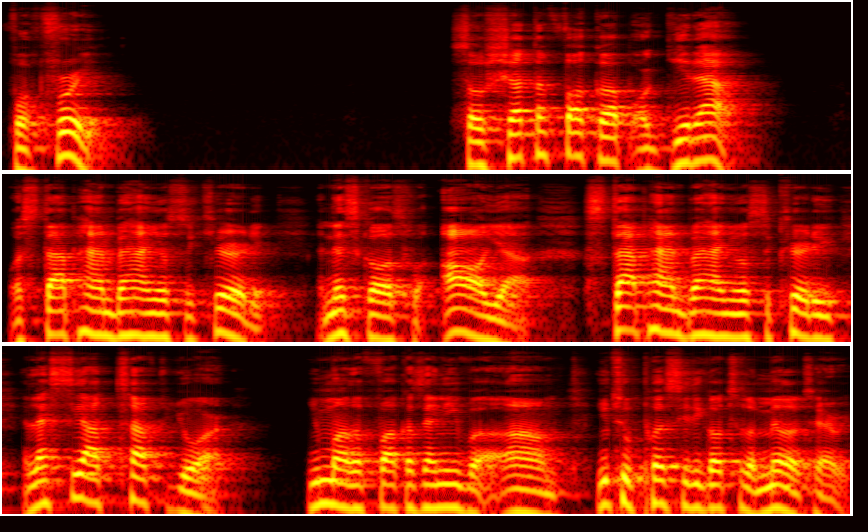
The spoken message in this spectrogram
for free. So shut the fuck up or get out. Or stop hiding behind your security. And this goes for all y'all. Stop hiding behind your security and let's see how tough you are. You motherfuckers ain't even, um, you too pussy to go to the military.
